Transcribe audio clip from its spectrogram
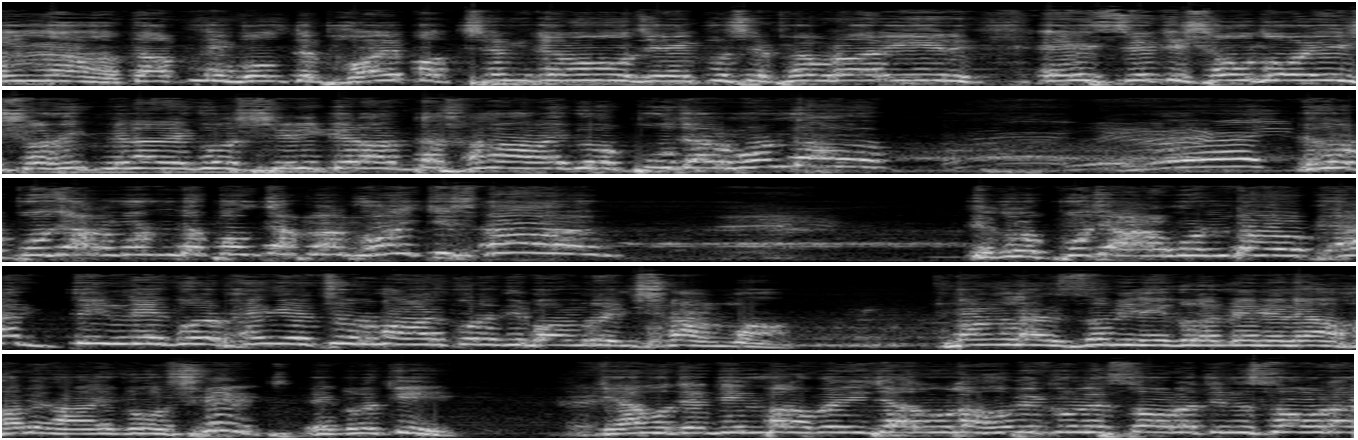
আল্লাহ, তা আপনি বলতে ভয় পাচ্ছেন কেন যে একুশে ফেব্রুয়ারির এই স্মৃতিসৌধ, এই শহীদ মিনার, এগুলো শিরিকের আড্ডাখানা এগুলো পূজার মণ্ডপ? এগুলো পূজার মণ্ডপ বলতে আপনার ভয় কিসের? এগুলো পূজার মণ্ডপ, একদিন এগুলো ভেঙে চুরমার করে দিব আমরা বাংলার জমিন এগুলো মেনে নেওয়া হবে না, এগুলো শির্ক, এগুলো কি? কেমতের দিন বলা হবে ইজারুল্লাহ হবে কোলে সৌরাতিন সৌরা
